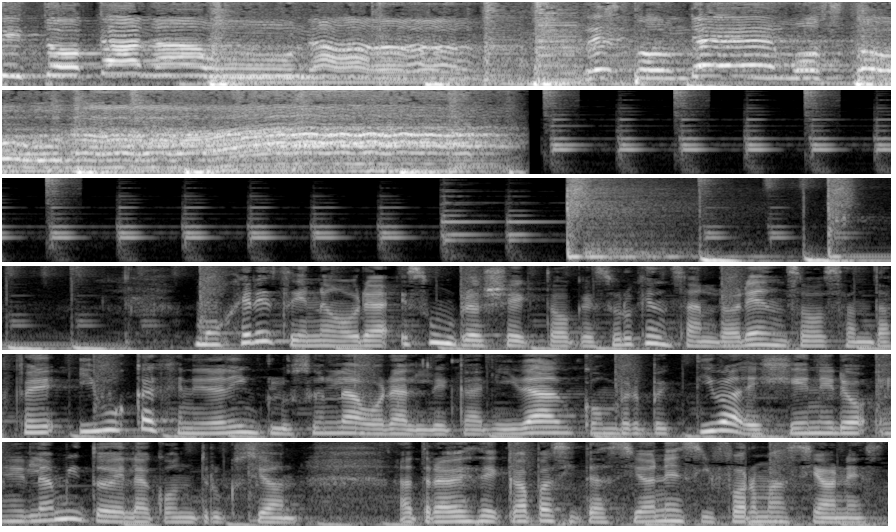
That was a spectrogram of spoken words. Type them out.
Si tocan a una, respondemos todas. Mujeres en Obra es un proyecto que surge en San Lorenzo, Santa Fe, y busca generar inclusión laboral de calidad con perspectiva de género en el ámbito de la construcción, a través de capacitaciones y formaciones.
